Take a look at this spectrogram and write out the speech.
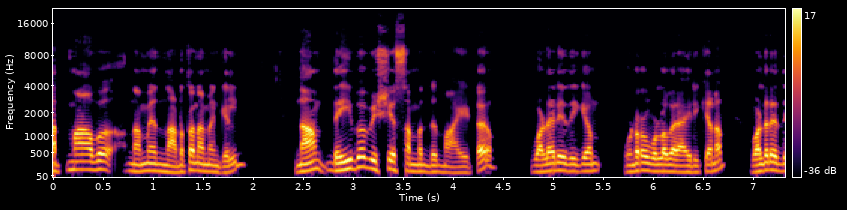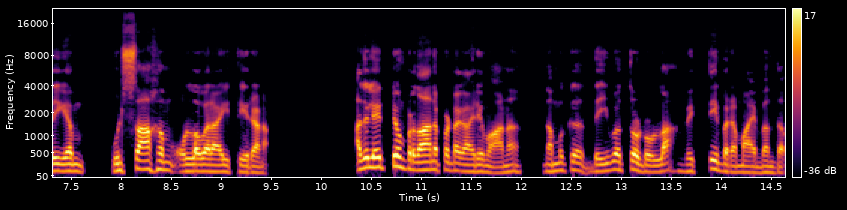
ആത്മാവ് നമ്മെ നടത്തണമെങ്കിൽ നാം ദൈവവിഷയ സംബന്ധമായിട്ട് വളരെയധികം ഉണർവുള്ളവരായിരിക്കണം വളരെയധികം ഉത്സാഹം ഉള്ളവരായി തീരണം അതിലേറ്റവും പ്രധാനപ്പെട്ട കാര്യമാണ് നമുക്ക് ദൈവത്തോടുള്ള വ്യക്തിപരമായ ബന്ധം.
